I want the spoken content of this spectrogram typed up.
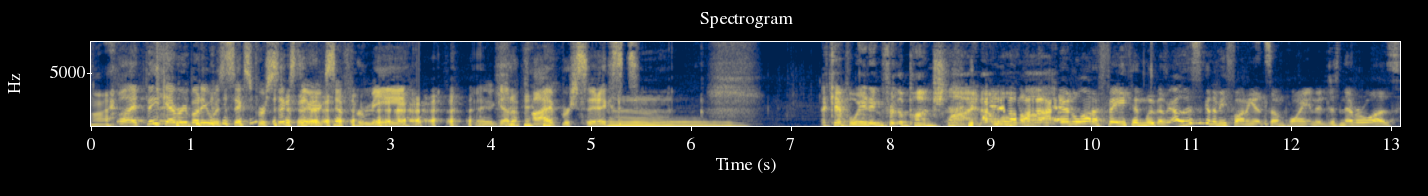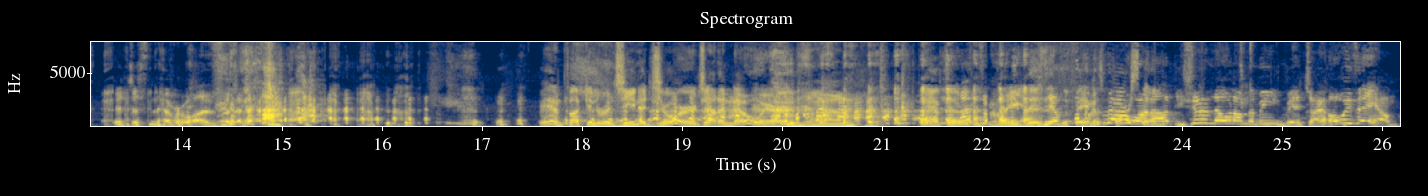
All right. Well, I think everybody was six for six there except for me. I got a five for six. I kept waiting for the punchline. I I know. I, I had a lot of faith in Luke. I was like, "Oh, this is going to be funny at some point," and it just never was. It just never was. Man, fucking Regina George out of nowhere. Oh, I have to you revisit the famous that one one. up. You should have known I'm the mean bitch. I always am.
